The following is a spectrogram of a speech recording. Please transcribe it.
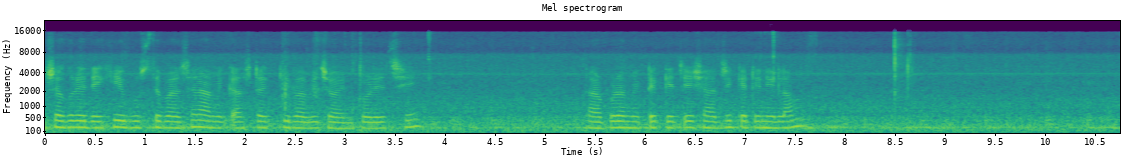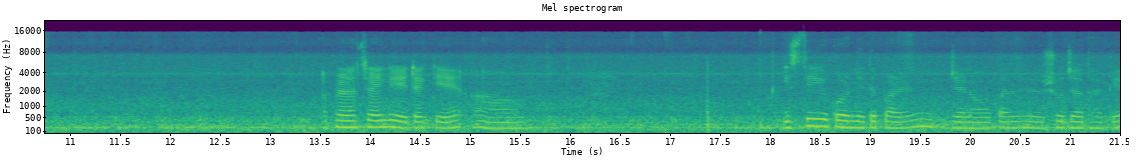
আশা করি দেখিয়ে বুঝতে পারছেন আমি কাজটা কীভাবে জয়েন করেছি। তারপর আমি একটা কেচে সাহায্যে কেটে নিলাম। আপনারা চাইলে এটাকে ইস্ত্রি করে নিতে পারেন যেন সোজা থাকে।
